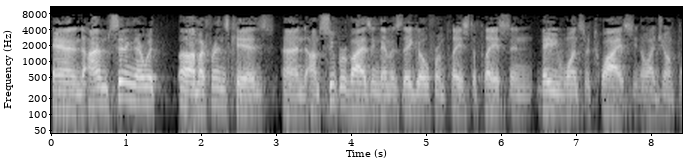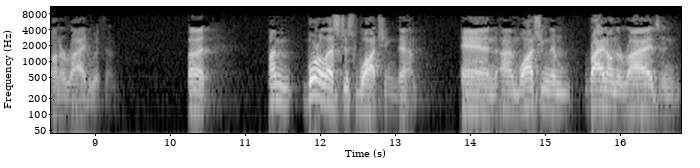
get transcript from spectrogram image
and I'm sitting there with uh, my friends' kids, and I'm supervising them as they go from place to place, and maybe once or twice, you know, I jumped on a ride with them. But I'm more or less just watching them. And I'm watching them ride on the rides and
